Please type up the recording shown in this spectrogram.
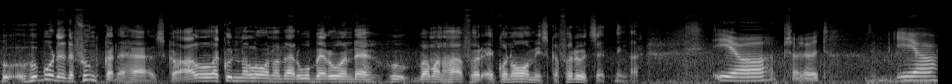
Hur, hur borde det funka det här? Ska alla kunna låna där oberoende hur, vad man har för ekonomiska förutsättningar? Ja, absolut. Ja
